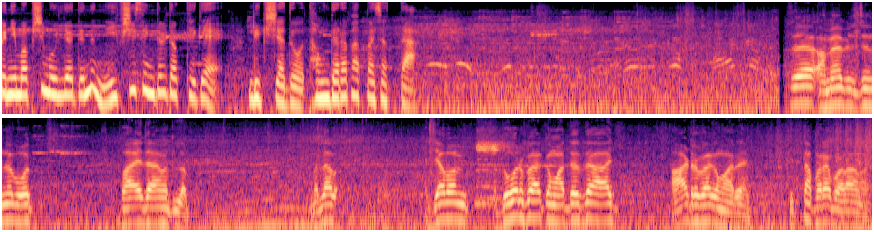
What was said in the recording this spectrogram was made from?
끊임없이 몰려드는 입시생들 덕택에 릭샤도 덩달아 바빠졌다. से हमें बिजनेस में बहुत फ़ायदा है मतलब मतलब जब हम दो रुपये कमाते थे आज आठ रुपये कमा रहे हैं कितना फ़र्क पड़ा हमें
